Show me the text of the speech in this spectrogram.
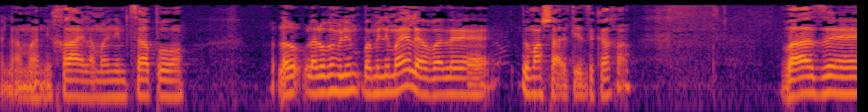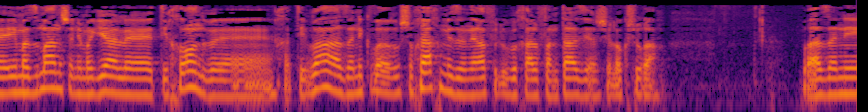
למה אני חי, למה אני נמצא פה, לא, אולי לא במילים, במילים האלה, אבל uh, במה שאלתי את זה ככה. ואז uh, עם הזמן, כשאני מגיע לתיכון וחטיבה, אז אני כבר שוכח מזה, נראה אפילו בכלל פנטזיה שלא קשורה. ואז אני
